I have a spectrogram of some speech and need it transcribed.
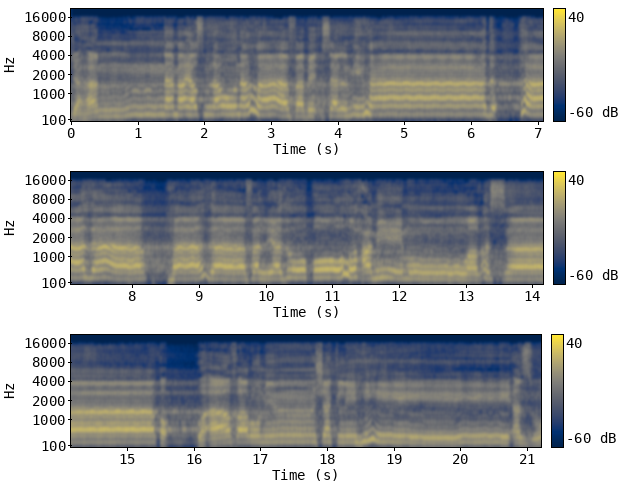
جهنم يصلونها فبئس المهاد هذا هذا فليذوقوه حميم وغساق وآخر من شكله أزواج.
